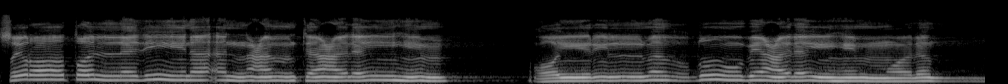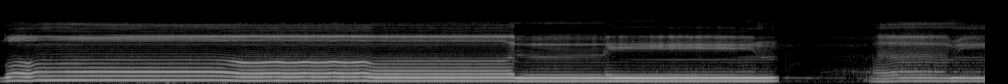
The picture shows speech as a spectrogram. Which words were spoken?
صراط الذين أنعمت عليهم غير المغضوب عليهم ولا الضالين. آمين.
